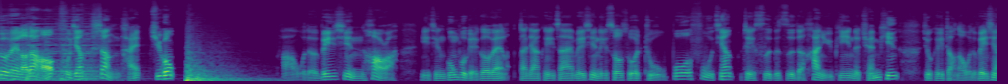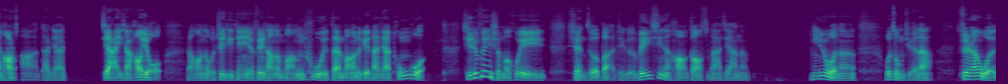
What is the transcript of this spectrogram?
各位老大好，富江上台鞠躬。啊，我的微信号啊已经公布给各位了，大家可以在微信里搜索“主播富江”这四个字的汉语拼音的全拼，就可以找到我的微信号了啊。大家加一下好友。然后呢，我这几天也非常的忙碌，在忙着给大家通过。其实为什么会选择把这个微信号告诉大家呢？因为我呢，我总觉得，虽然我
